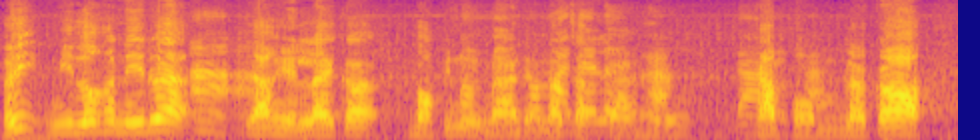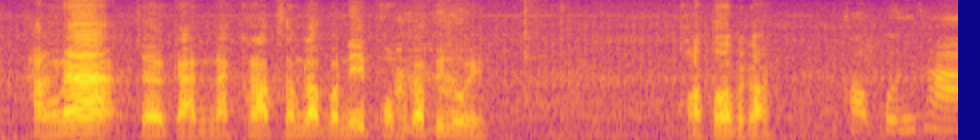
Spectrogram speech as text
เฮ้ยมีรถคันนี้ด้วย อ่าอยากเห็นอะไรก็บอกพี่หนุ่ยมาคอมเมนต์เดี๋ยวเราจัดการให้เข้ามาได้ดูเลยค่ะครับได้ผมค่ะแล้วก็ครั้งหน้าเจอกันนะครับสำหรับวันนี้ผมกับพี่หนุ่ยขอตัวไปก่อน ขอบคุณค่ะ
